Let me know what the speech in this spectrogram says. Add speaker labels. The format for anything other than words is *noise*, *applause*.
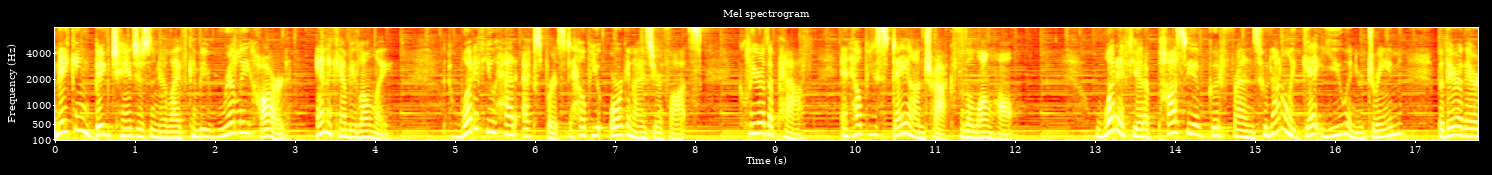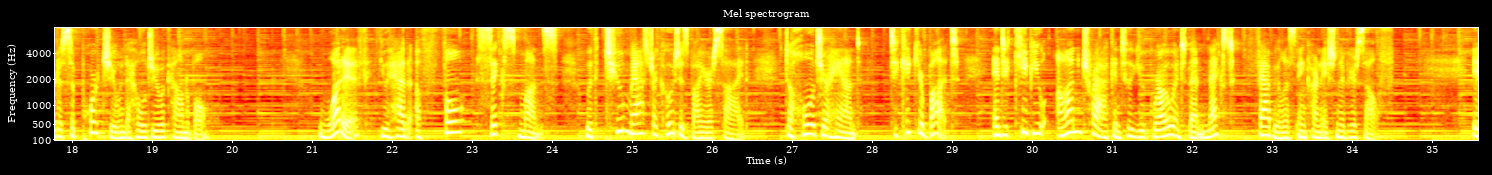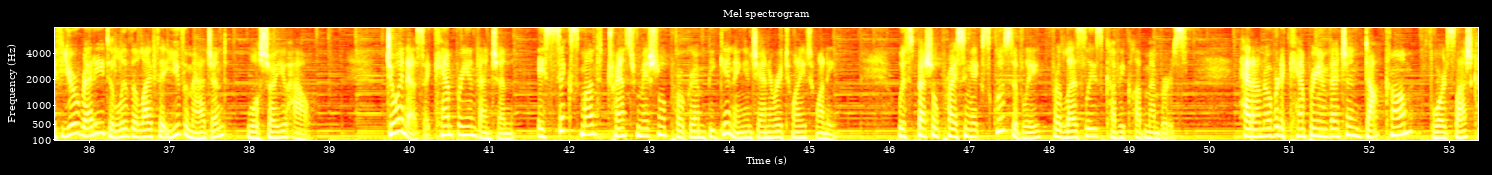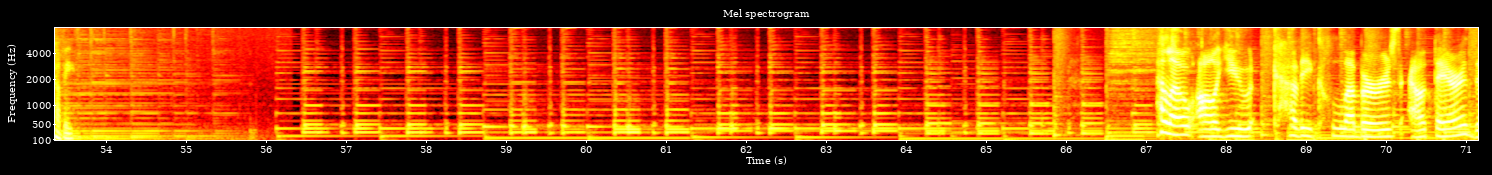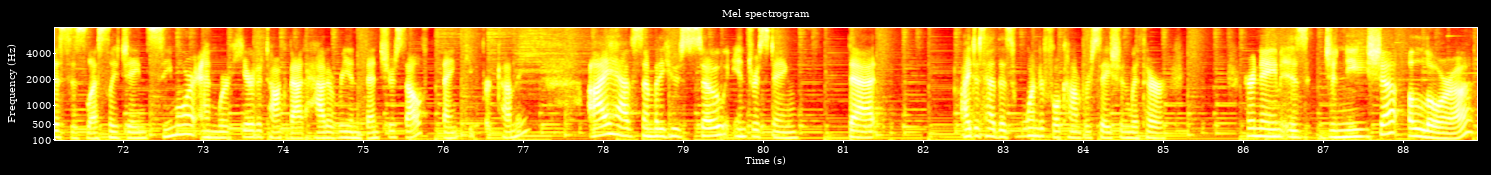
Speaker 1: Making big changes in your life can be really hard and it can be lonely. What if you had experts to help you organize your thoughts, clear the path, and help you stay on track for the long haul? What if you had a posse of good friends who not only get you and your dream, but they are there to support you and to hold you accountable? What if you had a full six months with two master coaches by your side to hold your hand, to kick your butt, and to keep you on track until you grow into that next fabulous incarnation of yourself. If you're ready to live the life that you've imagined, we'll show you how. Join us at Camp Reinvention, a six month transformational program beginning in January 2020, with special pricing exclusively for Lesley's Covey Club members. Head on over to campreinvention.com forward slash Covey.
Speaker 2: Hello, all you Covey Clubbers out there. This is Lesley Jane Seymour, and we're here to talk about how to reinvent yourself. Thank you for coming. I have somebody who's so interesting that I just had this wonderful conversation with her. Her name is Genecia Alluora,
